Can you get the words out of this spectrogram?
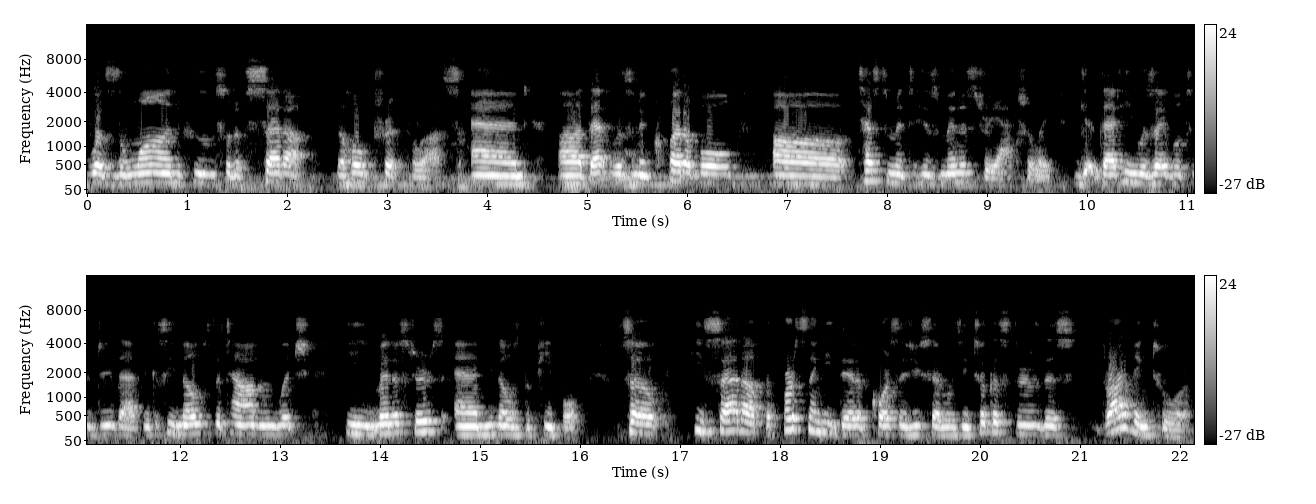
was the one who sort of set up the whole trip for us. And uh, that was an incredible uh, testament to his ministry, actually, that he was able to do that because he knows the town in which he ministers and he knows the people. So he set up, the first thing he did, of course, as you said, was he took us through this driving tour.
